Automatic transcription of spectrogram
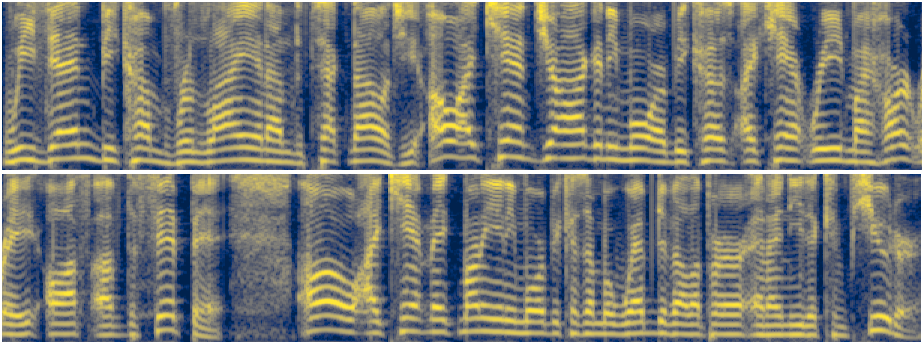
we then become reliant on the technology. Oh, I can't jog anymore because I can't read my heart rate off of the Fitbit. Oh, I can't make money anymore because I'm a web developer and I need a computer.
